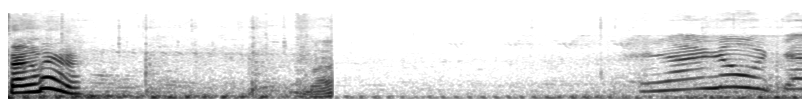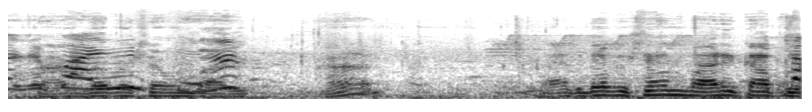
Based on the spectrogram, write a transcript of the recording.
चांगलं? कागदापेक्षा पण बारीक हा कापलं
